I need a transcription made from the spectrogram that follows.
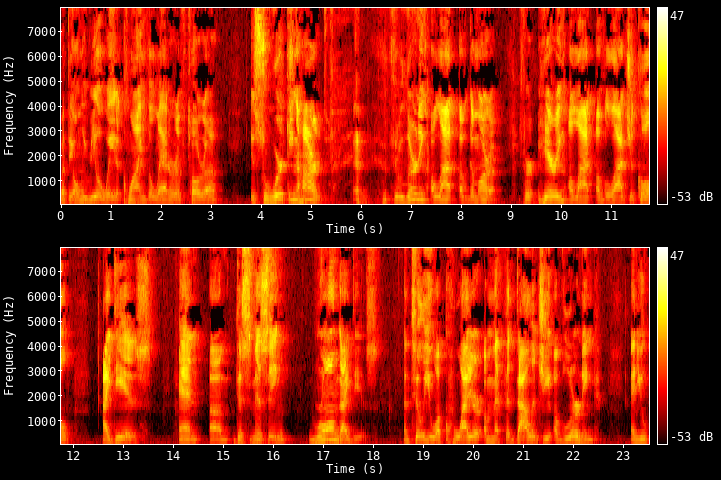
but the only real way to climb the ladder of Torah is through working hard, through learning a lot of Gemara, for hearing a lot of logical ideas, and um, dismissing wrong ideas until you acquire a methodology of learning and you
